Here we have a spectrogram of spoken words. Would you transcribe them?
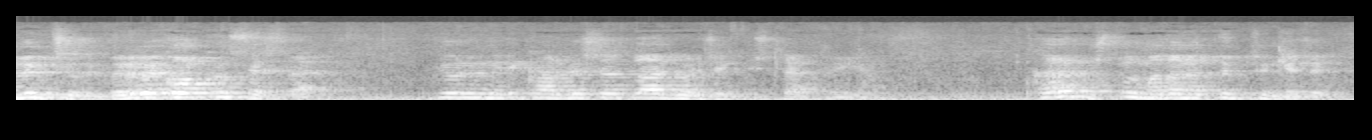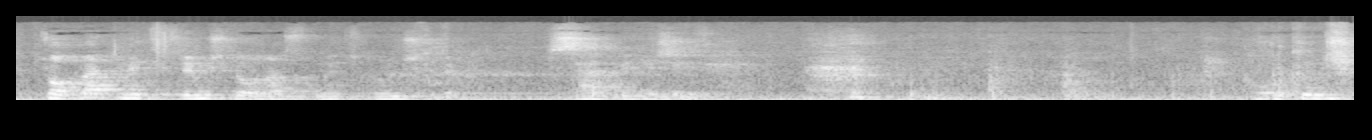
Ölüm çığlıkları ve korkunç sesler. Görünmeli kargaşalıklar görecekmişler dünya. Kara kuş durmadan öttü bütün gece. Toprak bile titremişti o aslında tutulmuş gibi. Sert bir geceydi. Korkunç.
